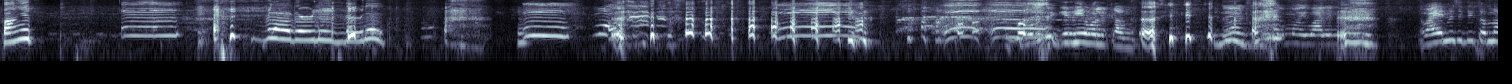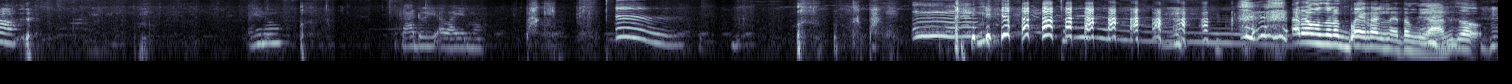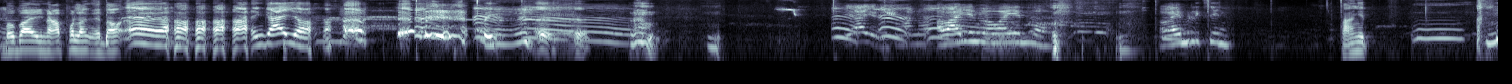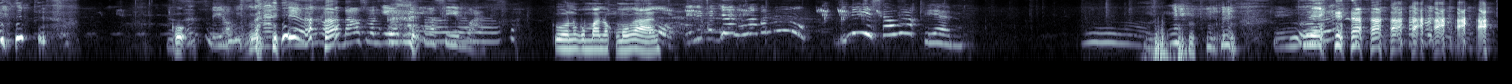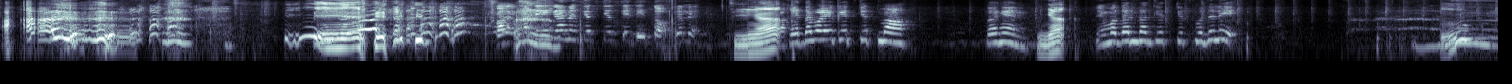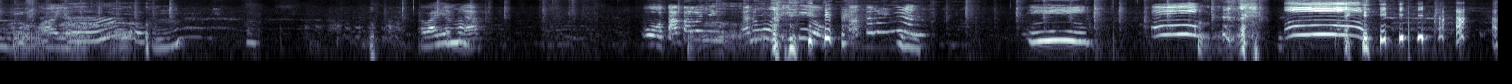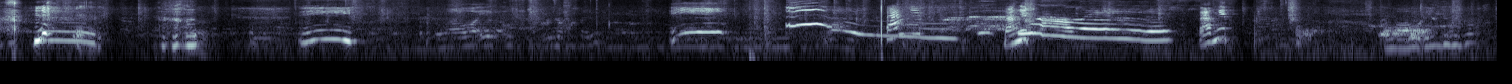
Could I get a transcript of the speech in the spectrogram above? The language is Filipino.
Pangit. Sige, hiwal kang. Doon, dito mo, iwalin mo. Awayan mo si Tito mo. Ayun o. Kadoy, awayan mo. Pangit. Aram mo sa nag-viral na itong yan. So, babaeng nakapulang ito. Eh, ang ano. Awayan mo, awayan mo. Awayan mo, Lixin. Pangit. Ko, Tapos mag-iwan ka yung masimas. kuno ko manok mo nga. Oh, lilipad dyan, hawakan mo. Bilis, hawak yan. Ini. Bakit ka ng cute-cute kay dito? Dali. Sige nga. Pakita mo yung cute-cute mo. Sige nga. Yung magandang cute-cute mo, dali. Mm. Ayaw. Hmm? Awayan mo. Oh, tatalon yung, ano mo, sisi oh. Tatalon yan. Eh. Eh. Eh. Pangit. Pangit. Pangit. Kawawa yun.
